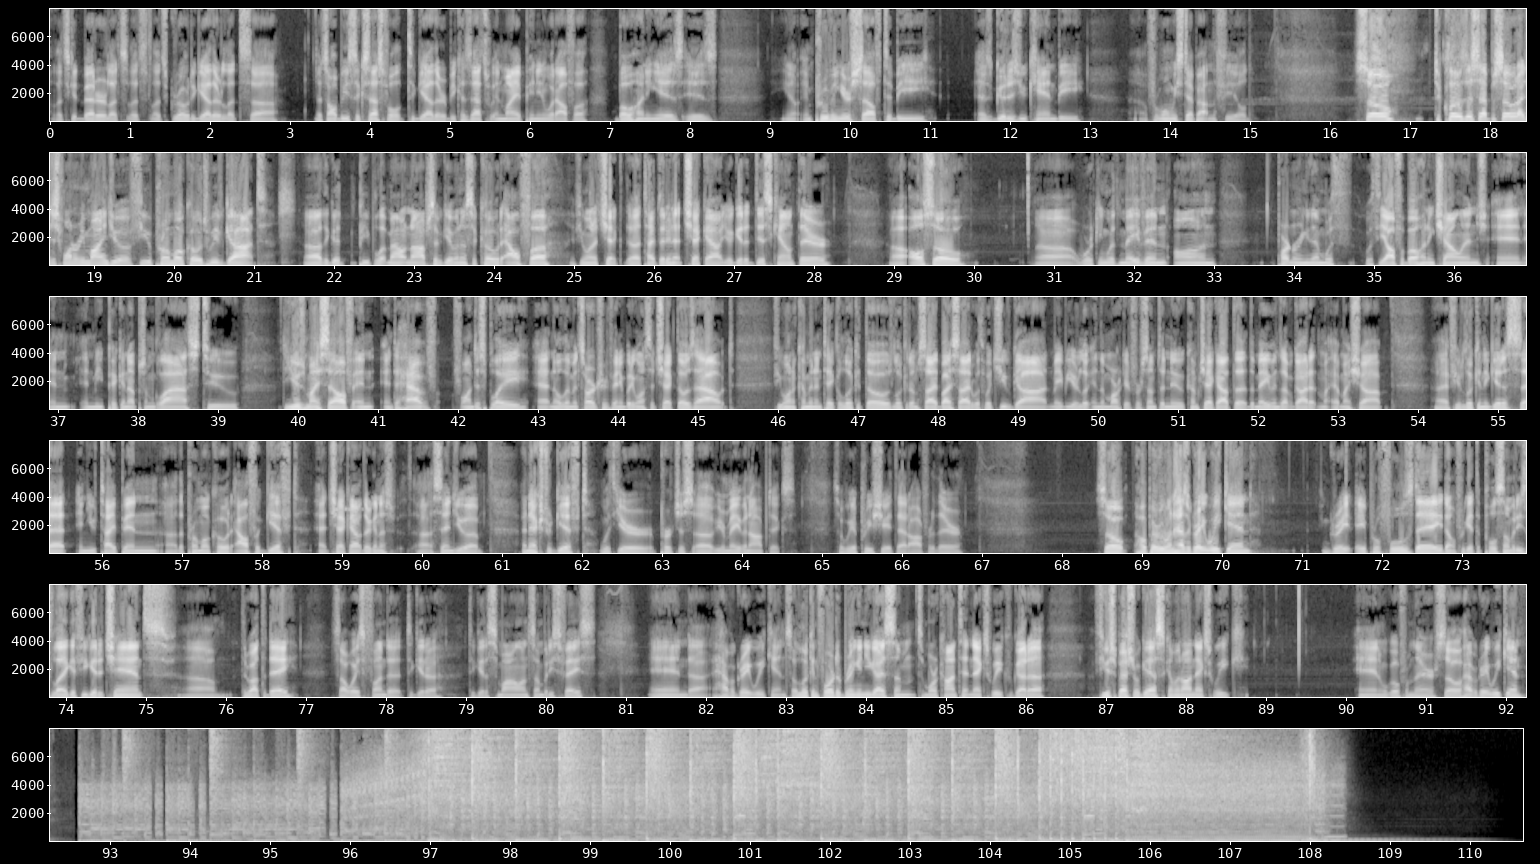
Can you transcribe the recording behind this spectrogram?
Let's get better. Let's let's let's grow together. Let's uh, let's all be successful together because that's, in my opinion, what alpha bow hunting is. Is you know improving yourself to be as good as you can be uh, for when we step out in the field. So, to close this episode, I just want to remind you of a few promo codes we've got. Uh, the good people at Mountain Ops have given us a code Alpha. If you want to check, uh, type that in at checkout, you'll get a discount there. Uh, also, uh, working with Maven on partnering them with, with the Alpha Bow Hunting Challenge and, and, and me picking up some glass to to use myself and, and to have on display at No Limits Archery if anybody wants to check those out. If you want to come in and take a look at those, look at them side by side with what you've got. Maybe you're in the market for something new. Come check out the, the Mavens I've got at my, at my shop. Uh, if you're looking to get a set and you type in uh, the promo code Alpha Gift at checkout, they're going to uh, send you a an extra gift with your purchase of your Maven optics. So we appreciate that offer there. So hope everyone has a great weekend great April Fool's Day. Don't forget to pull somebody's leg if you get a chance um, throughout the day. It's always fun to, to get a to get a smile on somebody's face. And uh, have a great weekend. So looking forward to bringing you guys some some more content next week. We've got a, a few special guests coming on next week, and we'll go from there. So have a great weekend.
